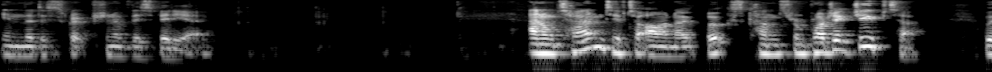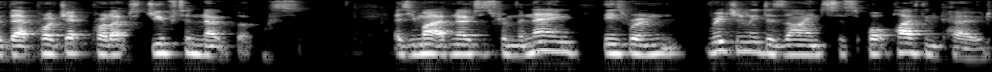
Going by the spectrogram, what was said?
in the description of this video. An alternative to R notebooks comes from Project Jupyter with their project product Jupyter Notebooks. As you might have noticed from the name, these were originally designed to support Python code,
